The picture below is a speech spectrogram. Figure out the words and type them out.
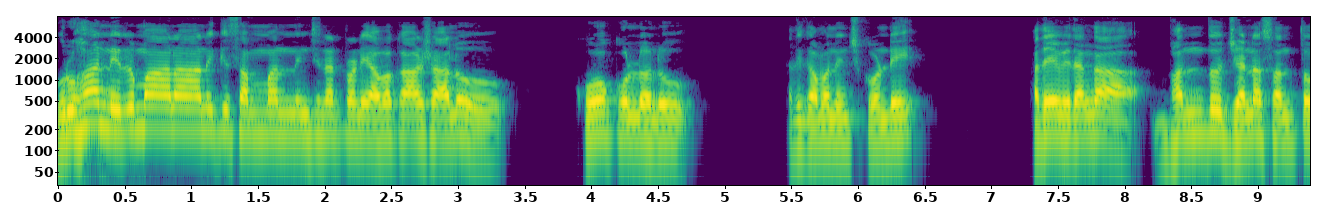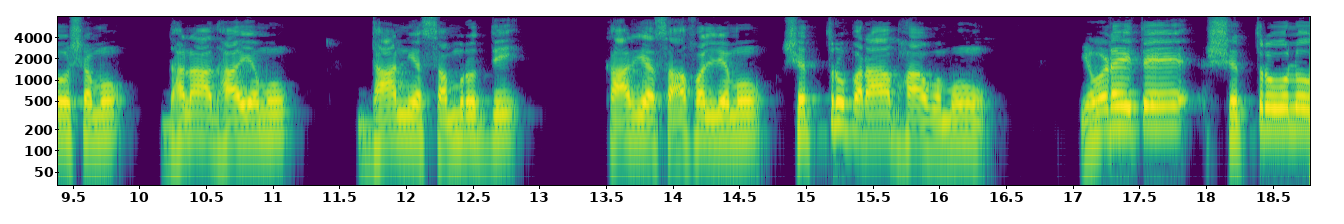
గృహ నిర్మాణానికి సంబంధించినటువంటి అవకాశాలు కోకొల్లలు. అది గమనించుకోండి. అదేవిధంగా బంధు జన సంతోషము ధనాదాయము ధాన్య సమృద్ధి కార్య సాఫల్యము శత్రు పరాభావము. ఎవడైతే శత్రువులు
